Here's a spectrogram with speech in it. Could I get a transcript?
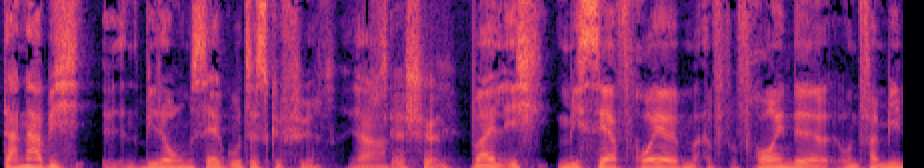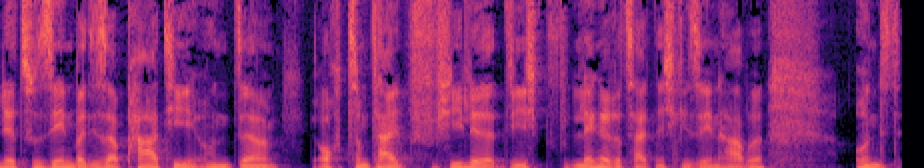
dann habe ich wiederum sehr gutes Gefühl. Ja, sehr schön, weil ich mich sehr freue, Freunde und Familie zu sehen bei dieser Party und äh, auch zum Teil viele, die ich längere Zeit nicht gesehen habe. Und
